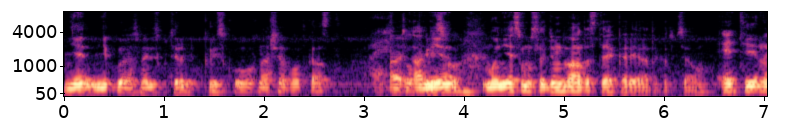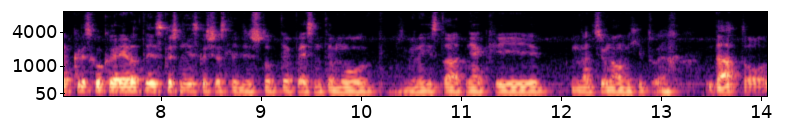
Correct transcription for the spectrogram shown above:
Ние никога не сме дискутирали Криско в нашия подкаст. А, Е, то а ние, Криско. ма ние си му следим двамата с тея кариерата като цяло. Е, ти на Криско кариерата искаш, не искаш да следиш, защото те песните му винаги стават някакви национални хитове. Да, то...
